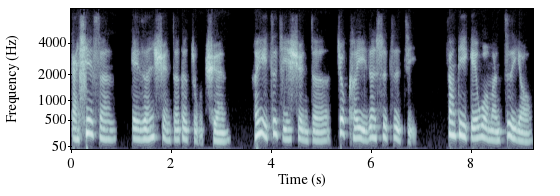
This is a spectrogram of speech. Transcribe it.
感谢神给人选择的主权。可以自己选择，就可以认识自己。上帝给我们自由，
